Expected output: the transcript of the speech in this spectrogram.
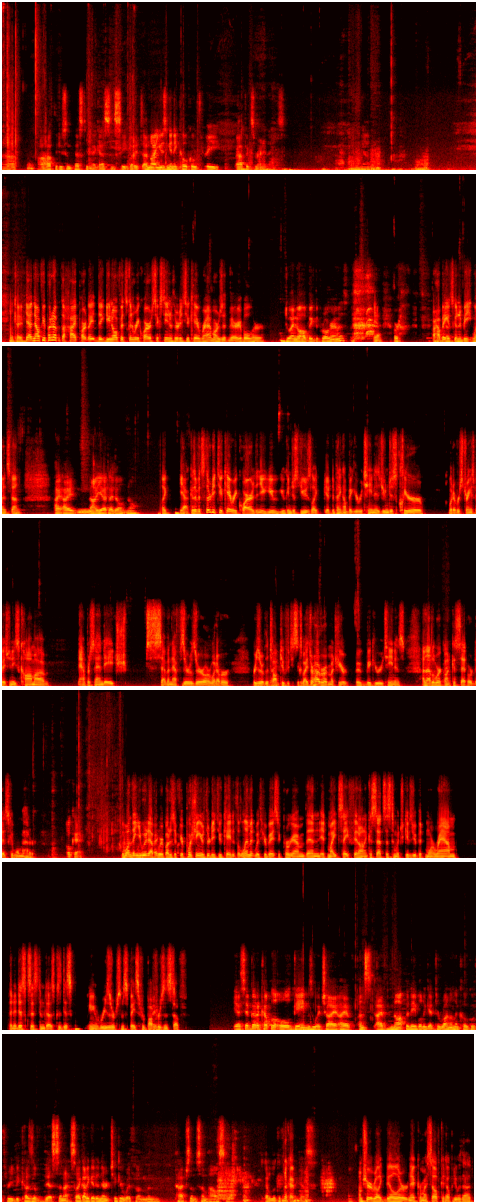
Uh, I'll have to do some testing, I guess, and see. But it, I'm not using any Coco 3 graphics or anything. Yeah. Okay. Yeah. Now, if you put it up at the high part, do you know if it's going to require 16 or 32K RAM, or is it variable, or Do I know how big the program is? Yeah. or or how big it's going to be when it's done? I, I not yet. I don't know. Like yeah, because if it's 32k required, then you, you you can just use like depending how big your routine is, you can just clear whatever string space you need, comma, ampersand h, seven f zero zero or whatever, reserve the top Right. 256 bytes or however much your big, big your routine is, and that'll work on cassette or disk. It won't matter. Okay. The one thing you would have to worry about is if you're pushing your 32k to the limit with your basic program, then it might say fit on a cassette system, which gives you a bit more RAM than a disk system does, because disk you know reserves some space for buffers and stuff. Yeah, see, I've got a couple of old games which I, I have uns- I've not been able to get to run on the Coco 3 because of this, and I, so I got to get in there and tinker with them and patch them somehow. So I got to look at them. Okay. I guess. I'm sure like Bill or Nick or myself could help you with that.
